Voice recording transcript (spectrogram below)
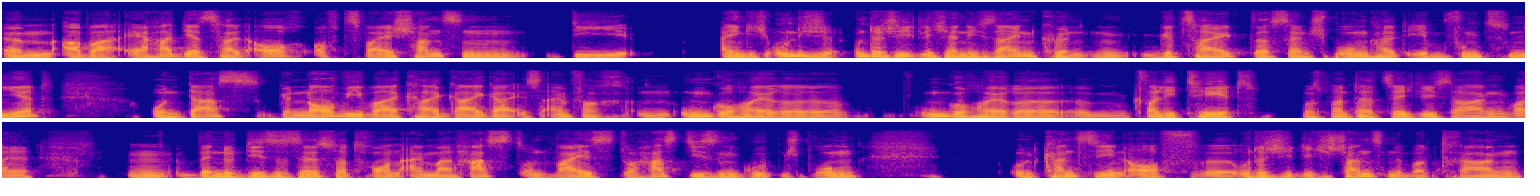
Ähm, aber er hat jetzt halt auch auf zwei Chancen, die eigentlich unterschiedlicher nicht sein könnten, gezeigt, dass sein Sprung halt eben funktioniert und das, genau wie bei Karl Geiger, ist einfach eine ungeheure, ungeheure ähm, Qualität, muss man tatsächlich sagen, weil äh, wenn du dieses Selbstvertrauen einmal hast und weißt, du hast diesen guten Sprung, und kannst ihn auf äh, unterschiedliche Chancen übertragen,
